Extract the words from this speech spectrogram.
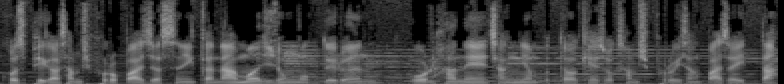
코스피가 30% 빠졌으니까 나머지 종목들은 올 한 해 작년부터 계속 30% 이상 빠져 있다.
